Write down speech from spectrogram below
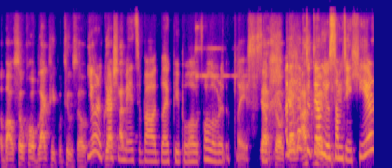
about so-called black people too. So you're crushing yeah, myths about black people all, all over the place. So, yeah, so but yeah, I have I to tell you something here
